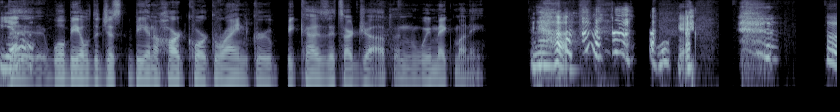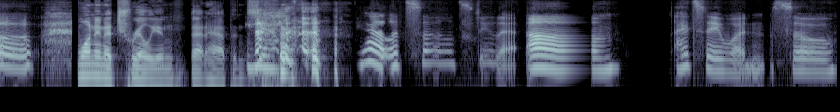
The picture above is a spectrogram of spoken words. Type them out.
Yeah. the- we'll be able to just be in a hardcore grind group because it's our job and we make money. yeah. okay. Oh. One in a trillion that happens. Yeah. Yeah, let's uh, let's do that. Um, I'd say one. So,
